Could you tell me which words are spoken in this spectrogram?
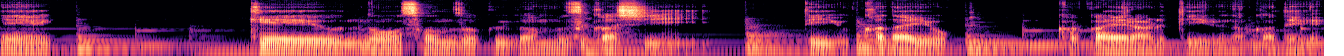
えー、経営の存続が難しいっていう課題を抱えられている中で、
